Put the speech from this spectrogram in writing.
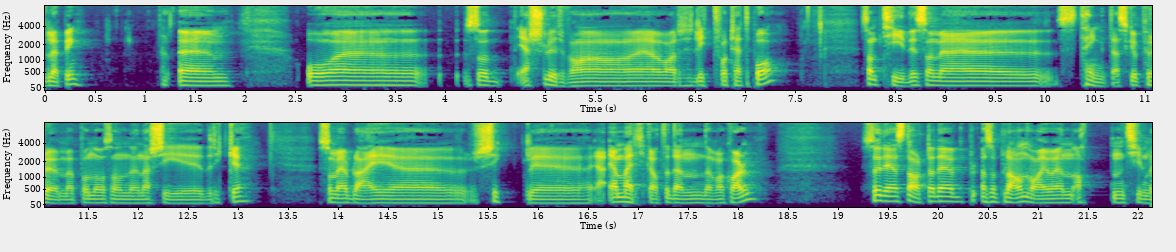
løping. Uh, og så jeg slurva Jeg var litt for tett på. Samtidig som jeg tenkte jeg skulle prøve meg på noe sånn energidrikke. Som jeg blei uh, skikkelig ja, Jeg merka at den, den, var kvalm. Så idet jeg starta altså Planen var jo en 18 km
